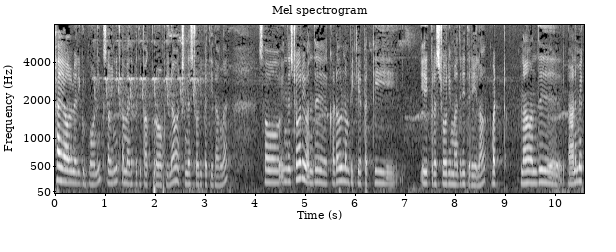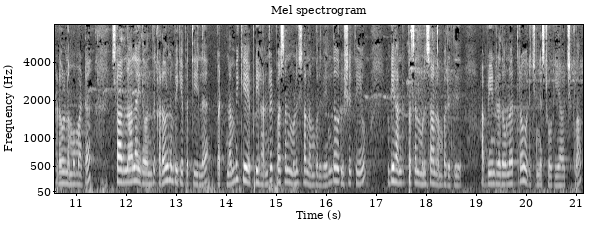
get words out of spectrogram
Hi all very good morning so இன்றைக்கி நம்ம எதை பற்றி பார்க்க போகிறோம் அப்படின்னா ஒரு சின்ன ஸ்டோரி பற்றி தாங்க. ஸோ இந்த ஸ்டோரி வந்து கடவுள் நம்பிக்கையை பற்றி இருக்கிற ஸ்டோரி மாதிரி தெரியலாம். பட் நான் வந்து நானுமே கடவுள் நம்ப மாட்டேன். ஸோ அதனால் இது வந்து கடவுள் நம்பிக்கை பற்றி இல்லை. பட் நம்பிக்கை எப்படி ஹண்ட்ரட் பர்சன்ட் முழுசாக நம்புறது? எந்த ஒரு விஷயத்தையும் எப்படி ஹண்ட்ரட் பர்சன்ட் முழுசாக நம்புறது? அப்படின்றத உணர்த்துற ஒரு சின்ன ஸ்டோரியாக வச்சுக்கலாம்.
